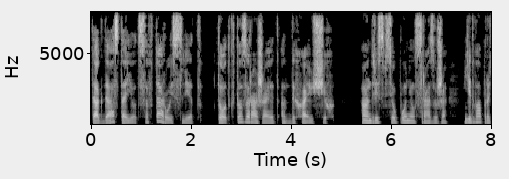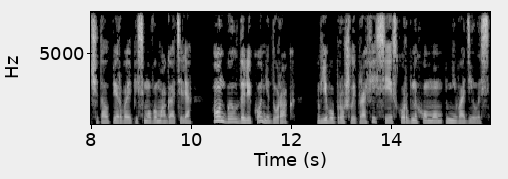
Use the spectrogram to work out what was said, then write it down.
Тогда остается второй след. Тот, кто заражает отдыхающих. Андрис все понял сразу же, едва прочитал первое письмо вымогателя. Он был далеко не дурак. В его прошлой профессии скорбных умом не водилось.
